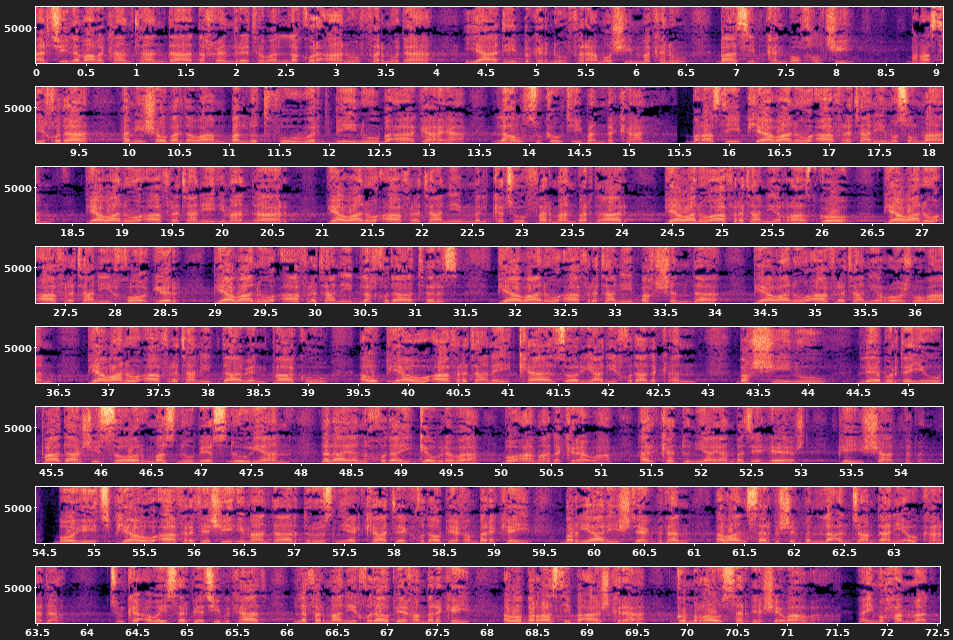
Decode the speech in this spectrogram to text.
هەرچی لە ماڵەکانتاندا دەخوێندرێتەوە لە قورئان و فەرموودە یادی بگرن و فەرامۆشی مەکەن و باسی بکەن بۆ خەڵکی، بەڕاستی خودا هەمیشە و بەردەوام بە لوتف و وردبین و بە ئاگایە لە هەڵسوکەوتی بەندەکانی. بەڕاستی پیاوان و ئافرەتانی موسڵمان، پیاوان و ئافرەتانی ئیماندار، پیاوان و ئافرەتانی ملکەچ و فەرمانبەردار پیاوان و ئافرەتانی ڕاستگۆ پیاوان و ئافرەتانی خۆگر پیاوان و ئافرەتانی لە خوددا ترس پیاوان و ئافرەتانی بەخشندە پیاوان و ئافرەتانی ڕۆژوەوان پیاوان و ئافرەتانی داوێن پاک و ئەو پیا و ئافرەتانەی کە زۆر یادی خوددا دەکەن بەخشین و لێبوردەیی و پاداشی زۆر مەزن و بێ سنووریان لەلایەن خودای گەورەوە بۆ ئامادە کراوە، هەر کە دونیایان بەجێ هێشت پێی شاد دەبن. بۆ هیچ پیاو و ئافرەتێکی ئیماندار دروست نییە کاتێک خودا و پێغەمبەرەکەی بڕیاری شتێک بدەن ئەوان سەرپشک بن لە ئەنجامدانی ئەو کارەدا، چونکە ئەوەی سەرپێچی بکات لە فەرمانی خودا و پێغەمبەرەکەی ئەوە بەڕاستی بە ئاشکرا گومڕا و سەر لێ شێواوە ئەی محەممەد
